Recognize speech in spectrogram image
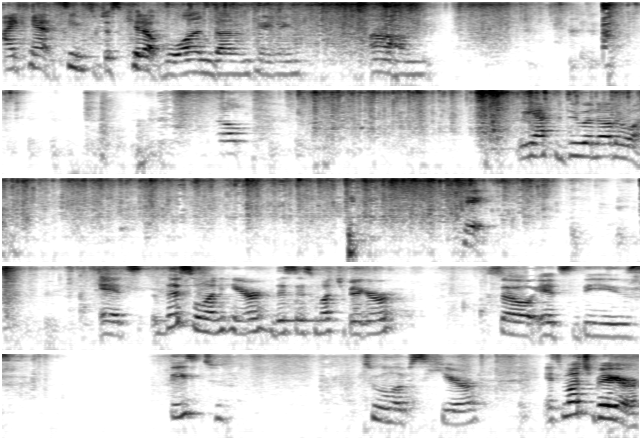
I can't seem to just kit up one diamond painting, um, oh, we have to do another one. Okay. It's this one here. This is much bigger. So it's these, these two tulips here. It's much bigger.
